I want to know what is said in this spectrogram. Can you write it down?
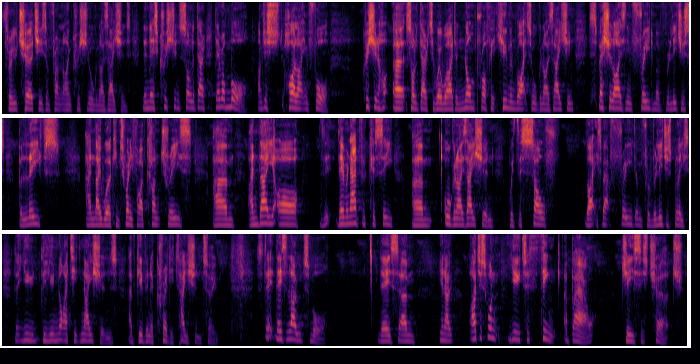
through churches and frontline Christian organisations. Then there's Christian Solidarity. There are more. I'm just highlighting four. Christian uh, Solidarity Worldwide, a non profit human rights organisation specialising in freedom of religious beliefs, and they work in 25 countries. Um, and they are they're an advocacy um, organisation with the sole, like it's about freedom for religious beliefs that you, the United Nations have given accreditation to. There's loads more. There's, um, you know, I just want you to think about Jesus' church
